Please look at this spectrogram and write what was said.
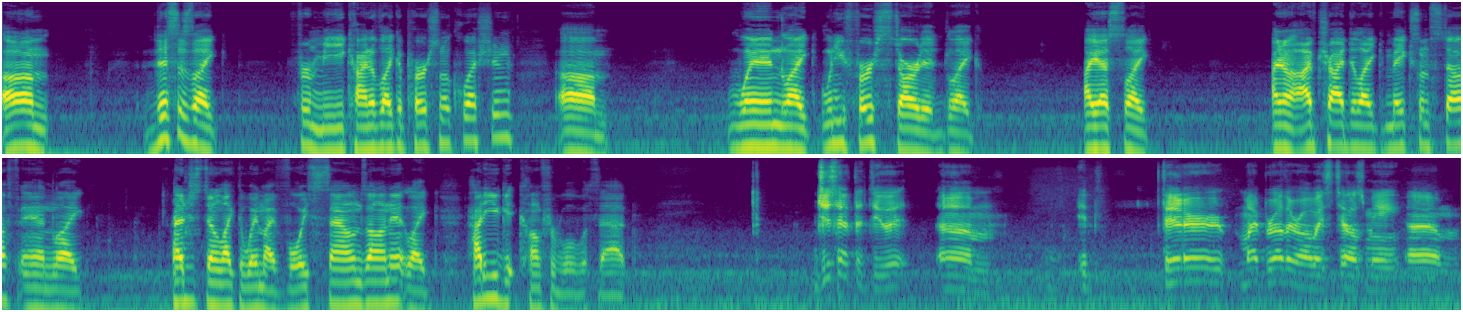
Um this is like for me kind of like a personal question. Um when like when you first started like I guess like I don't know, I've tried to like make some stuff and like I just don't like the way my voice sounds on it. Like how do you get comfortable with that? Just have to do it. Um, it there. My brother always tells me um,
